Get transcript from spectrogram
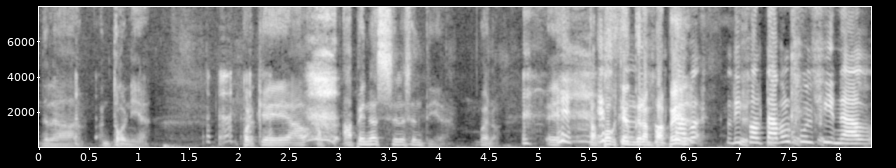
de la Antònia, perquè a, a, apenas se le sentia. Bueno, eh, tampoc té un gran li faltava, paper. Li faltava el full final.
